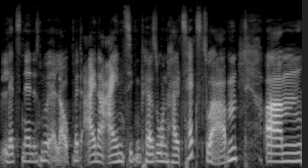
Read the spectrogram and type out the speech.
letzten Endes nur erlaubt, mit einer einzigen Person halt Sex zu haben. Ähm,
